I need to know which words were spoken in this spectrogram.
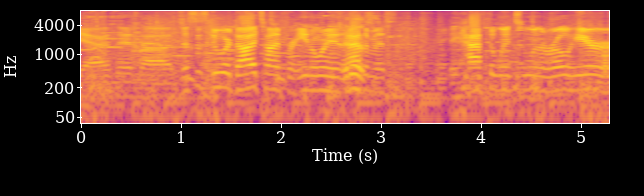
Yeah, and then uh, this is do or die time for Inui and. Atomsk. They have to win two in a row here.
